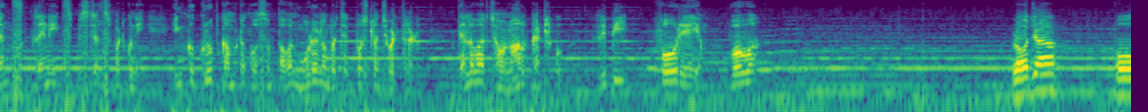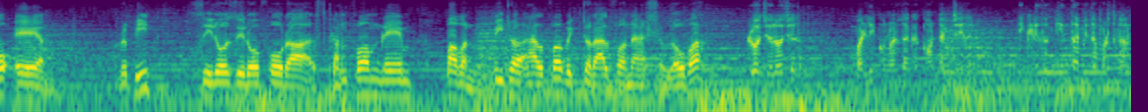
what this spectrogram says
గన్స్ గ్రెనేడ్స్ పిస్టల్స్ పట్టుకుని ఇంకో గ్రూప్ కమ్మటం కోసం పవన్ మూడో నంబర్ చెక్ పోస్ట్ నుంచి వెళ్తున్నాడు. తెల్లవారుజాము నాలుగు గంటలకు. Repeat four AM. Over Roger, 4 a.m. Repeat, 004 hours. Confirm name, Pavan, Peter Alpha, Victor Alpha National. Over. Roja Roja. మళ్ళీ కొన్నాళ్ళ దాకా కాంటాక్ట్ చేయలేను. ఇక్కడేదో కింద మీద పడుతున్నాను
